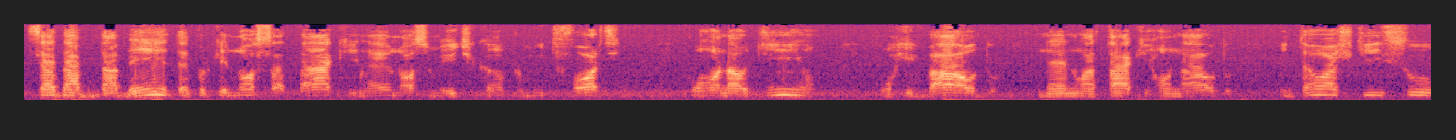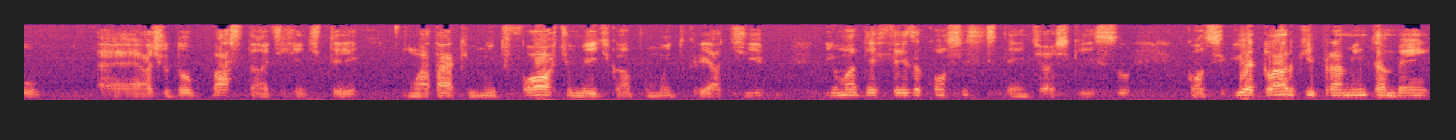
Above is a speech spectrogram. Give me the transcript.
se adaptar bem, até porque nosso ataque, né, o nosso meio de campo muito forte, com Ronaldinho, com Rivaldo, né, no ataque Ronaldo. Então, acho que isso é, ajudou bastante a gente ter um ataque muito forte, um meio de campo muito criativo e uma defesa consistente. Eu acho que isso conseguiu. É claro que para mim também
